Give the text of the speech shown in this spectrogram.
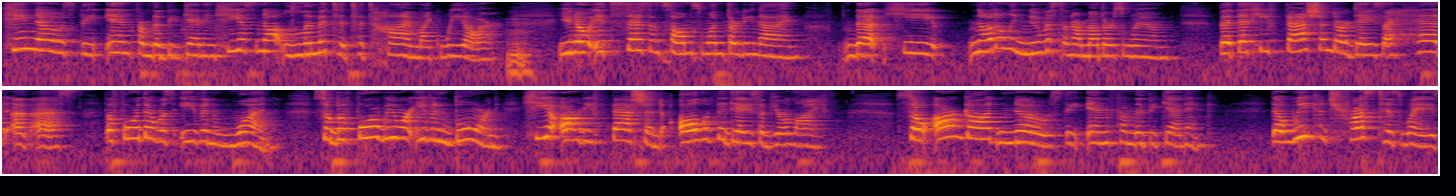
He knows the end from the beginning. He is not limited to time like we are. Mm. You know, it says in Psalms 139 that He not only knew us in our mother's womb, but that He fashioned our days ahead of us before there was even one. So before we were even born, He already fashioned all of the days of your life. So our God knows the end from the beginning, that we can trust His ways.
